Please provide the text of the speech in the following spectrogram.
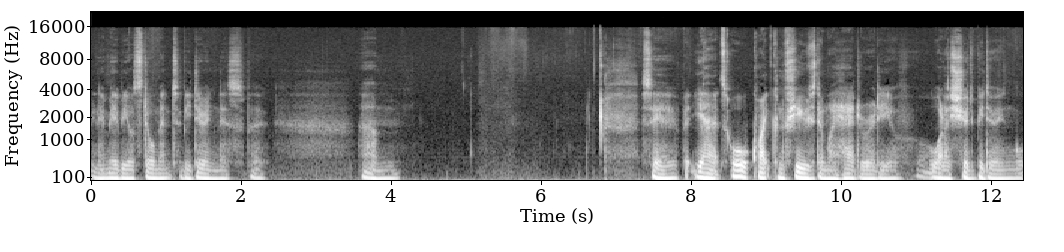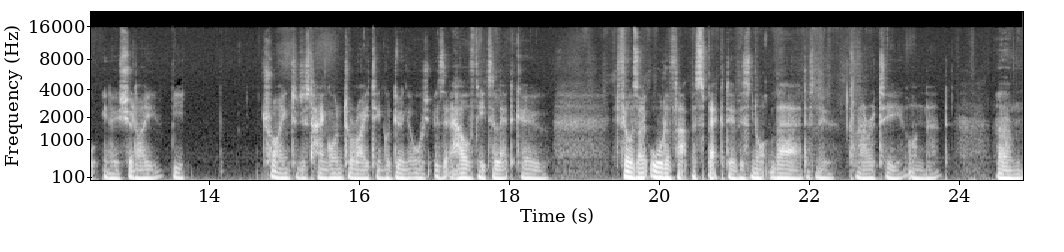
you know, maybe you're still meant to be doing this, but so, but yeah, it's all quite confused in my head already of what I should be doing. You know, should I be trying to just hang on to writing or doing it, or is it healthy to let go? It feels like all of that perspective is not there. There's no clarity on that. Um,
